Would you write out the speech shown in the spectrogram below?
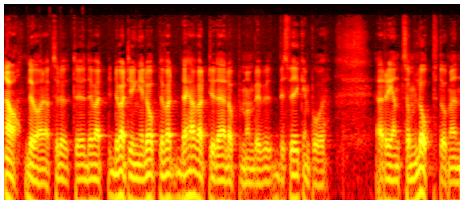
Ja, det var det absolut. Det, det, var, det var ju inget lopp. Det, var, det här var ju det här loppet man blev besviken på. Rent som lopp då, men,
